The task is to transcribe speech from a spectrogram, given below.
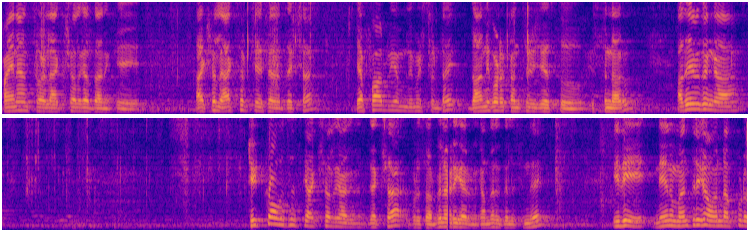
ఫైనాన్స్ వాళ్ళు యాక్చువల్గా దానికి యాక్చువల్ యాక్సెప్ట్ చేశారు అధ్యక్ష. ఎఫ్ఆర్బిఎం లిమిట్స్ ఉంటాయి దాన్ని కూడా కన్సిడర్ చేస్తూ ఇస్తున్నారు. అదేవిధంగా టిట్కో హౌసెస్కి యాక్చువల్గా అధ్యక్ష ఇప్పుడు సభ్యులు అడిగారు మీకు అందరికీ తెలిసిందే. ఇది నేను మంత్రిగా ఉన్నప్పుడు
